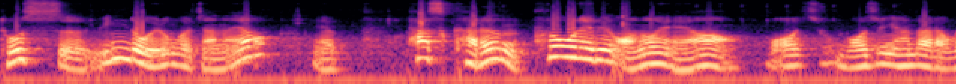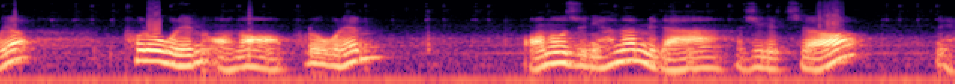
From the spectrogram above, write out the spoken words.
도스, 윈도우 이런 거잖아요. 예, 파스칼은 프로그래밍 언어예요. 뭐, 뭐 중에 하나라고요? 프로그래밍 언어, 프로그램 언어 중에 하나입니다. 아시겠죠? 네,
